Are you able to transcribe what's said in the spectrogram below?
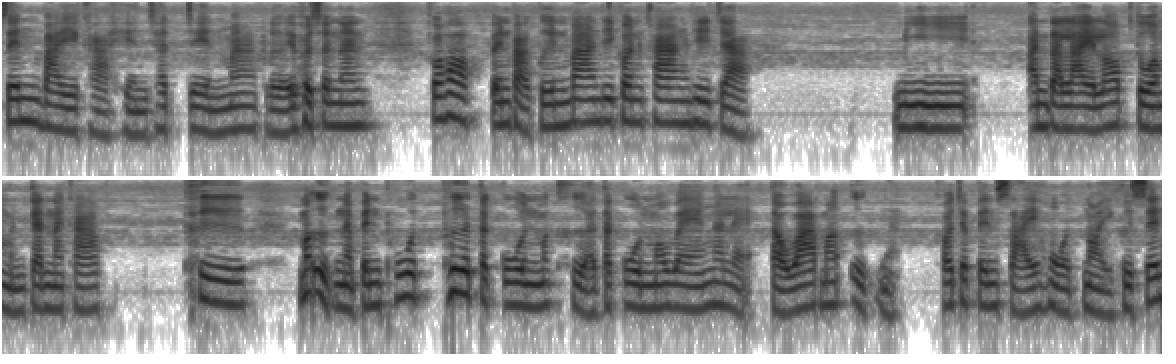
เส้นใบค่ะ เห็นชัดเจนมากเลย เพราะฉะนั้นก็เป็นผักพื้นบ้านที่ค่อนข้างที่จะมีอันตรายรอบตัวเหมือนกันนะคะ คือ มะอึกเนี่ยเป็นพืชพืชตระกูลมะเขือตระกูลมะแว้งนั่นแหละ แต่ว่ามะอึกเนี่ยเขาจะเป็นสายโหดหน่อยคือเส้น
